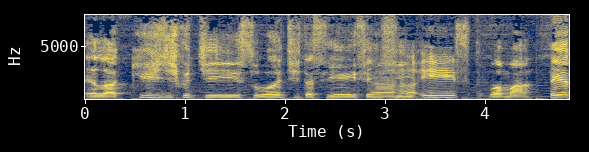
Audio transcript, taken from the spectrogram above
ela quis discutir isso antes da ciência em si E se formar. Tem,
